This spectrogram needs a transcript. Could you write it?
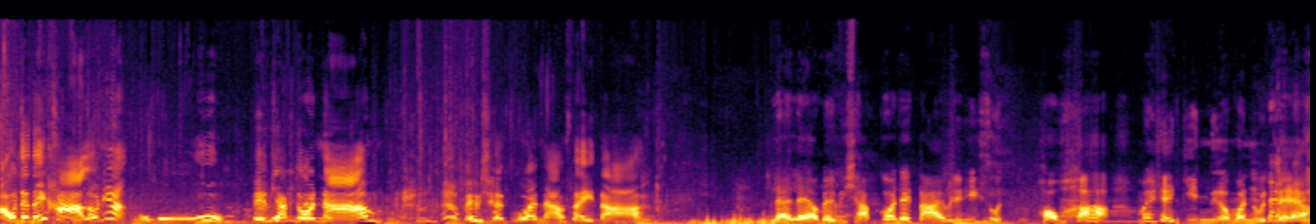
เอาจะได้ขาแล้วเนี่ย โอ้โหเบบี้ชักโดนน้ำเบบี้ชักกลัวน้ำใส่ตา และแล้วเบบี้ชักก็ได้ตายไปในที่สุด เพราะว่าไม่ได้กินเนื้อมนุษย์แล้ว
